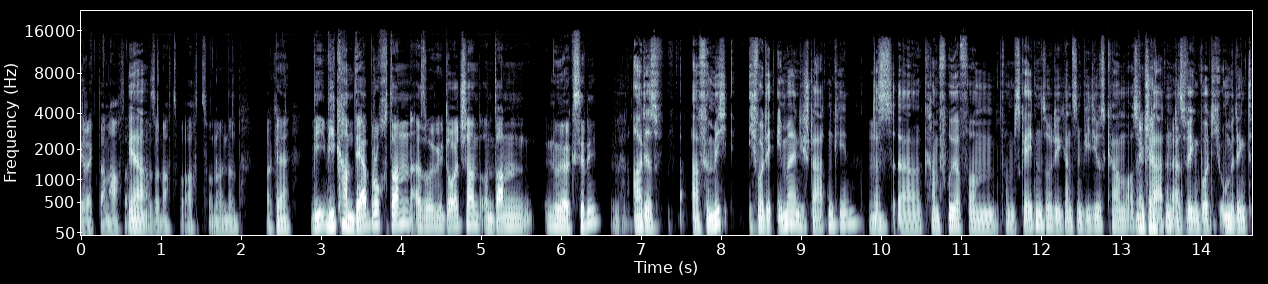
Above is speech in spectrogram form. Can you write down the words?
direkt danach dann. Ja. Also nach 2008, 2009 dann. Okay. Wie, wie kam der Bruch dann, also in Deutschland und dann in New York City? Ah, das äh, für mich, ich wollte immer in die Staaten gehen. Mhm. Das äh, kam früher vom, vom Skaten so, die ganzen Videos kamen aus den Okay, Staaten. ja. Deswegen wollte ich unbedingt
